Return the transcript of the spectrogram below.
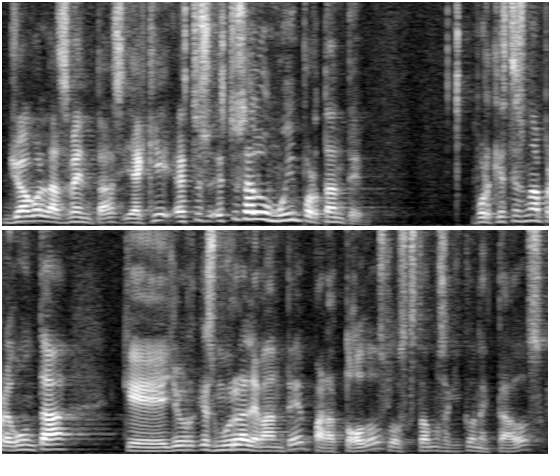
Yo hago las ventas y aquí esto es, esto es algo muy importante, porque esta es una pregunta que yo creo que es muy relevante para todos los que estamos aquí conectados.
